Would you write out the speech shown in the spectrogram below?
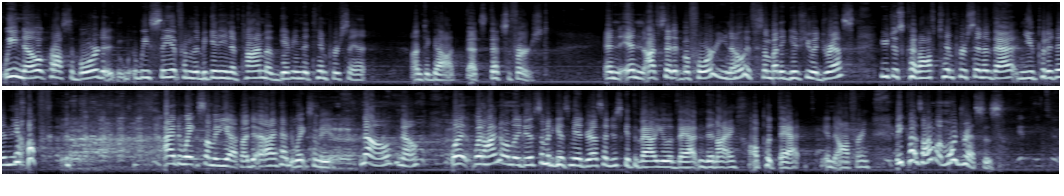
We know across the board, uh, we see it from the beginning of time of giving the 10% unto God. That's, that's the first. And, and I've said it before, you know, if somebody gives you a dress, you just cut off 10% of that and you put it in the offering. I had to wake some of you up. I, I had to wake some of you up. No, no. What, what I normally do, if somebody gives me a dress, I just get the value of that and then I, I'll put that in the offering because I want more dresses. Me too.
